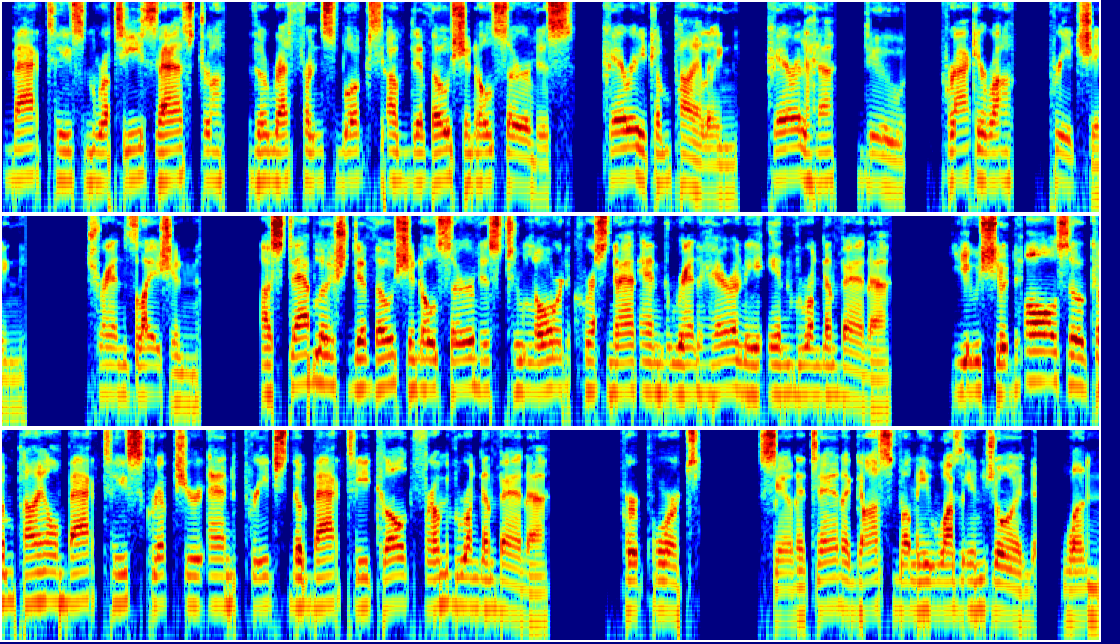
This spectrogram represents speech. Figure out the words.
Bhakti Smriti Sastra, the reference books of devotional service, Kari compiling, Karaha, do, Prakara, preaching. Translation. Establish devotional service to Lord Krishna and Radharani in Vrindavana. You should also compile Bhakti scripture and preach the Bhakti cult from Vrindavana. Purport Sanatana Goswami was enjoined 1.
